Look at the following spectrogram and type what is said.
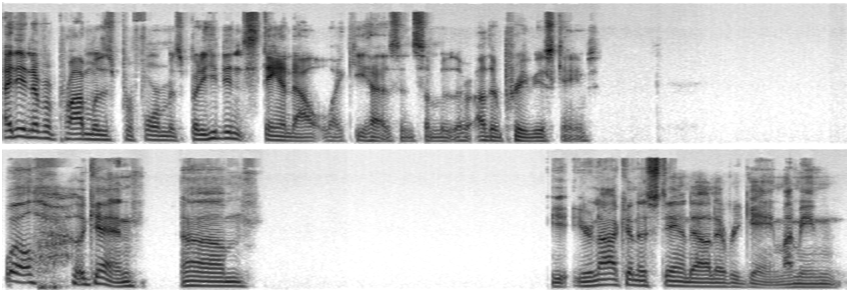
I didn't have a problem with his performance, but he didn't stand out like he has in some of the other previous games. Well, again, um, you're not going to stand out every game. I mean,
